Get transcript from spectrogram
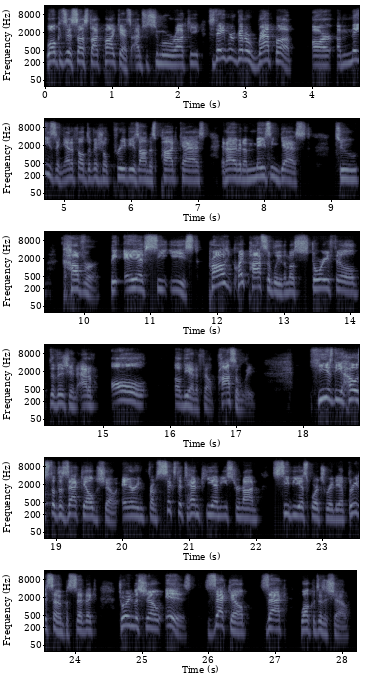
Welcome to the Sustock Podcast. I'm Susumu Araki. Today we're going to wrap up our amazing NFL divisional previews on this podcast, and I have an amazing guest to cover the AFC East, probably quite possibly the most story-filled division out of all of the NFL, possibly. He is the host of the Zach Gelb Show, airing from 6 to 10 p.m. Eastern on CBS Sports Radio, 3 to 7 Pacific. Joining the show is Zach Gelb. Zach, welcome to the show.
